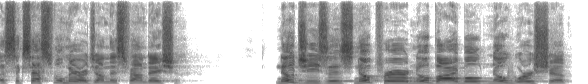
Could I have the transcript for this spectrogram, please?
a successful marriage on this foundation? No Jesus, no prayer, no Bible, no worship.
